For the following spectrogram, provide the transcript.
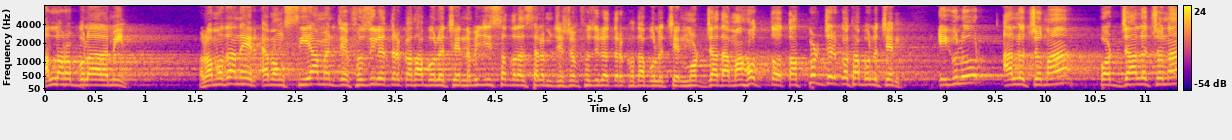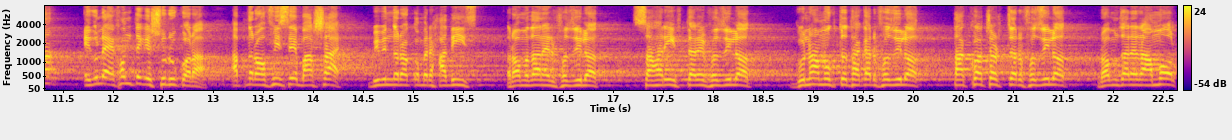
আল্লাহ রব্বুল আলমিন রমদানের এবং সিয়ামের যে ফজিলতের কথা বলেছেন, নবীজি সাল্লাহ সাল্লাম যেসব ফজিলতের কথা বলেছেন, মর্যাদা মাহত্ব তাৎপর্যের কথা বলেছেন, এগুলোর আলোচনা পর্যালোচনা, এগুলো এখন থেকে শুরু করা। আপনার অফিসে, বাসায় বিভিন্ন রকমের হাদিস রমদানের ফজিলত, সাহারি ইফতারের ফজিলত গুনামুক্ত থাকার ফজিলত তাকুয়া চর্চার ফজিলত, রমজানের আমল,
